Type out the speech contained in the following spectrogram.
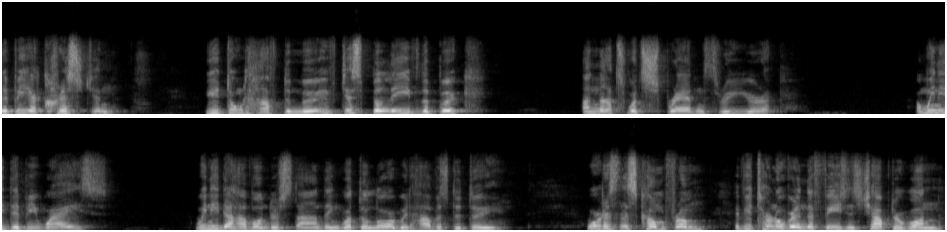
to be a Christian. You don't have to move, just believe the book. And that's what's spreading through Europe. And we need to be wise. We need to have understanding what the Lord would have us to do. Where does this come from? If you turn over in Ephesians chapter 1,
